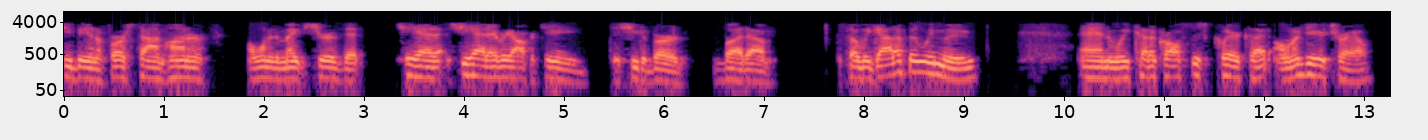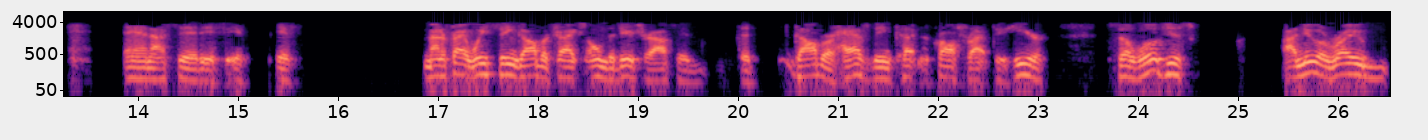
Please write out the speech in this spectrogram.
She being a first time hunter, I wanted to make sure that she had she had every opportunity to shoot a bird. But um, so we got up and we moved, and we cut across this clear cut on a deer trail. And I said, if if if matter of fact, we've seen gobbler tracks on the deer trail. I said the gobbler has been cutting across right through here, so we'll just. I knew a road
